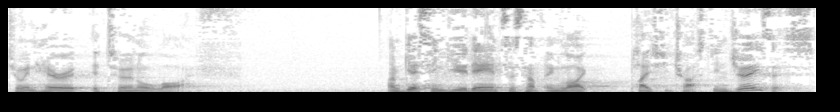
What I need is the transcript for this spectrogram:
to inherit eternal life? I'm guessing you'd answer something like, Place your trust in Jesus.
